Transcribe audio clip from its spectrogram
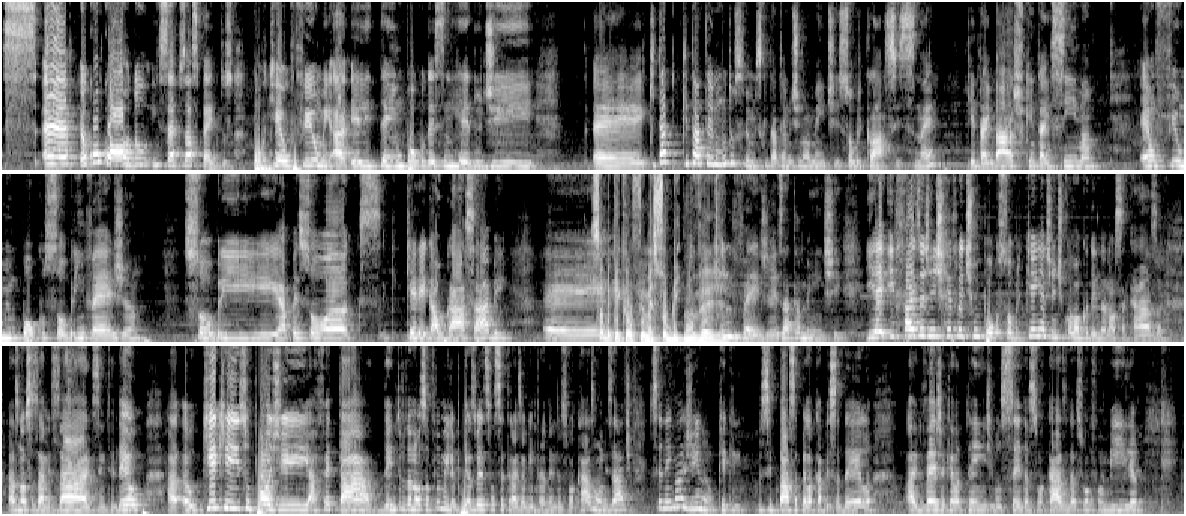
é, eu concordo em certos aspectos, porque o filme ele tem um pouco desse enredo de é, que tá que tá tendo muitos filmes que tá tendo ultimamente sobre classes, né? Quem tá embaixo, quem tá em cima. É um filme um pouco sobre inveja, sobre a pessoa querer galgar, sabe? É, Sabe o que, que é o filme? É sobre inveja. Inveja, exatamente. E, é- e faz a gente refletir um pouco sobre quem a gente coloca dentro da nossa casa, as nossas amizades, entendeu? A- a- o que que isso pode afetar dentro da nossa família. Porque às vezes você traz alguém pra dentro da sua casa, uma amizade, que você nem imagina o que que se passa pela cabeça dela, a inveja que ela tem de você, da sua casa, da sua família.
